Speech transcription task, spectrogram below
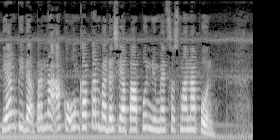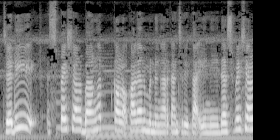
yang tidak pernah aku ungkapkan pada siapa pun di medsos mana pun. Jadi spesial banget kalau kalian mendengarkan cerita ini dan spesial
